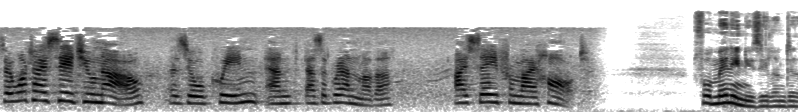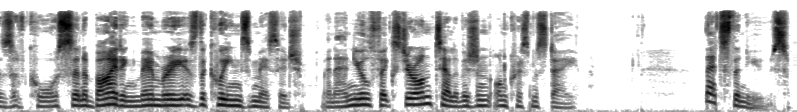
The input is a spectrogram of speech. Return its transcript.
So, what I say to you now, as your Queen and as a grandmother, I say from my heart. For many New Zealanders, of course, an abiding memory is the Queen's message, an annual fixture on television on Christmas Day. That's the news.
